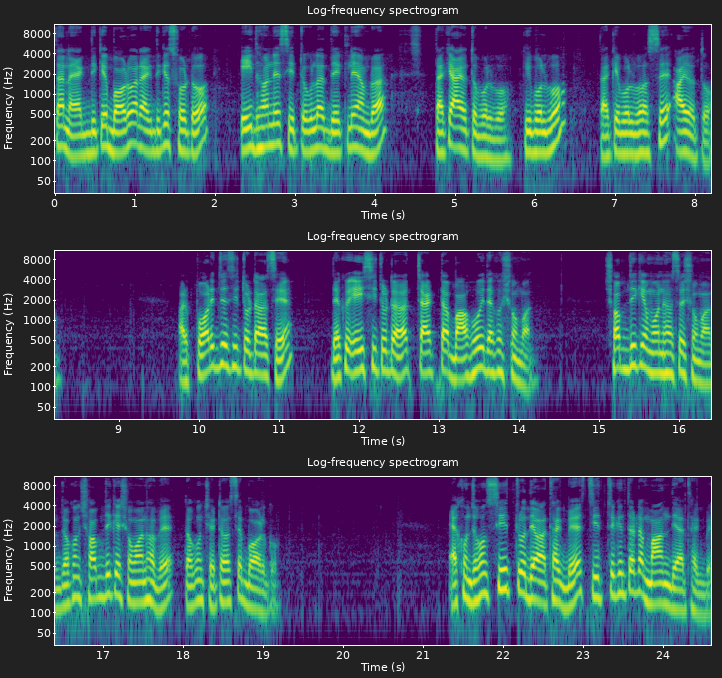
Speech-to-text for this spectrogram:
তাই না? একদিকে বড় আর একদিকে ছোট। এই ধরনের চিত্রগুলো দেখলে আমরা তাকে আয়ত বলব। কি বলব? তাকে বলব হচ্ছে আয়ত আর পরের যে চিত্রটা আছে, দেখো এই চিত্রটা চারটা বাহুই দেখো সমান। সব দিকে মনে হচ্ছে সমান। যখন সব দিকে সমান হবে, তখন সেটা হচ্ছে বর্গ। এখন যখন চিত্র দেওয়া থাকবে, চিত্রে কিন্তু একটা মান দেওয়া থাকবে।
